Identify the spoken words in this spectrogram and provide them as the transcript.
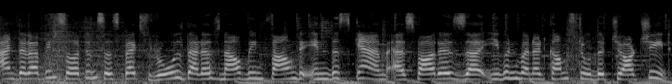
And there have been certain suspects' roles that has now been found in the scam, as far as uh, even when it comes to the charge sheet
